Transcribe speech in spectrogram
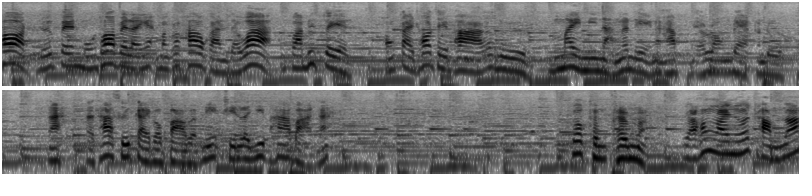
ทอด หรือเป็นหมูทอดเป็นอะไรเงี้ยมันก็เข้ากัน แต่ว่าความพิเศษของไก่ทอดเทพาก็คือไม่มีหนังนั่นเองนะครับ เดี๋ยวลองแดกกันดู นะแต่ถ้าซื้อไก่เปล่าๆแบบนี้ชิ้นละ 25 บาทนะก็เค็มๆอะอยากข้างในเนื้อฉ่ำนะ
